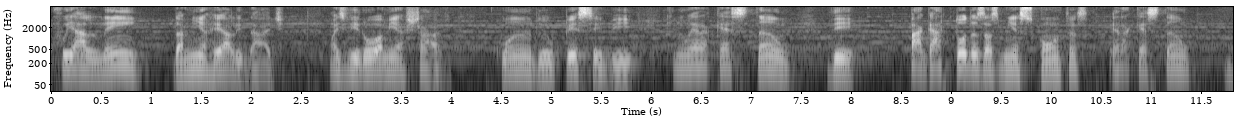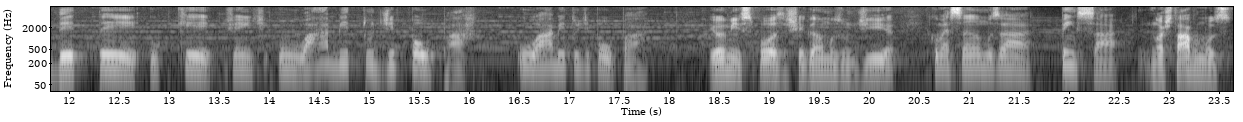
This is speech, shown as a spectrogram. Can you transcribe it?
fui além da minha realidade, mas virou a minha chave. Quando eu percebi que não era questão de pagar todas as minhas contas, era questão de ter o que, gente? O hábito de poupar. O hábito de poupar. Eu e minha esposa chegamos um dia e começamos a pensar. Nós estávamos,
